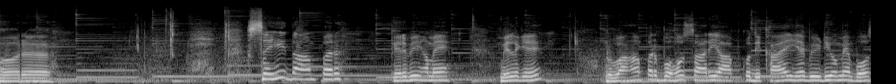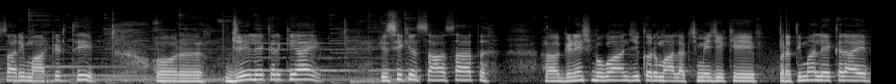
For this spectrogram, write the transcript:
और, सही दाम पर फिर भी हमें मिल गए। और वहाँ पर बहुत सारी आपको दिखाए, यह वीडियो में बहुत सारी मार्केट थी और जे लेकर के आए। इसी के साथ साथ गणेश भगवान जी को और माँ लक्ष्मी जी की प्रतिमा लेकर आए,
